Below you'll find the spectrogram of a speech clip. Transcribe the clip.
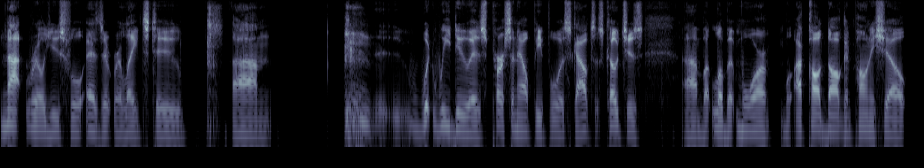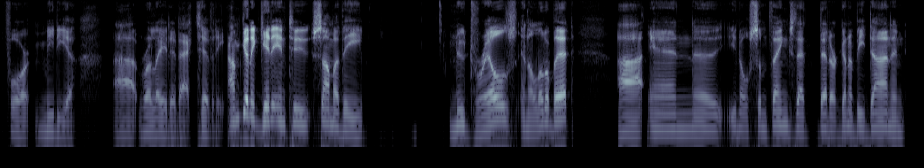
not real useful as it relates to um, what we do as personnel people, as scouts, as coaches, uh, but a little bit more, I call dog and pony show for media uh, related activity. I'm going to get into some of the new drills in a little bit. Uh, and uh, you know some things that, that are going to be done, and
